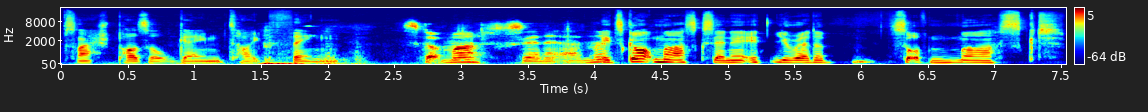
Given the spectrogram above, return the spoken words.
slash puzzle game type thing. It's got masks in it, hasn't it? It's got masks in it. it. You're at a sort of masked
